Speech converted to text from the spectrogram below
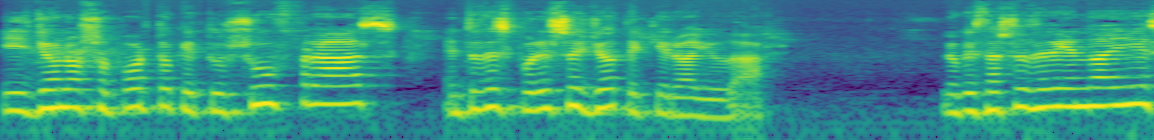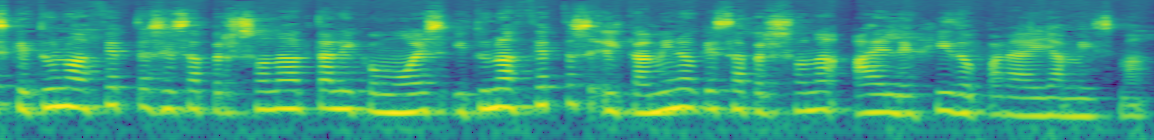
y yo no soporto que tú sufras, entonces por eso yo te quiero ayudar. Lo que está sucediendo ahí es que tú no aceptas esa persona tal y como es y tú no aceptas el camino que esa persona ha elegido para ella misma.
